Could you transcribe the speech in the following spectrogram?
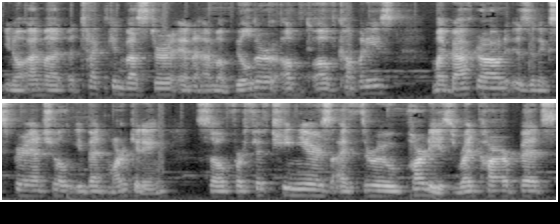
you know, I'm a, a tech investor and I'm a builder of, of companies. My background is in experiential event marketing. So for 15 years, I threw parties, red carpets,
